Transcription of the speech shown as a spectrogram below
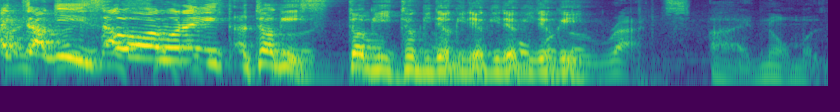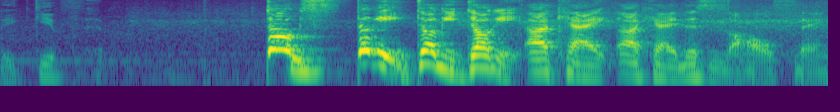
like I- doggies. I Oh, I want to eat doggies. the Doggy, dog doggy, doggy, doggy, doggy, doggy. The rats I normally give them. Dogs, doggy, doggy, doggy. Okay, okay, this is a whole thing.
